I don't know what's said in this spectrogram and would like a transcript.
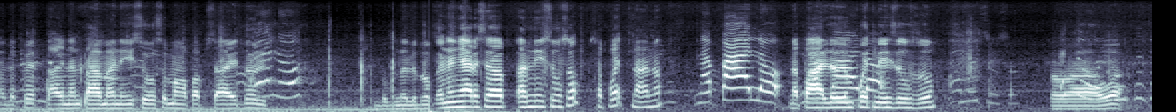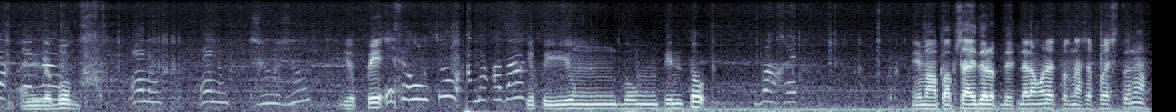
Malapit. Laki ng tama ni Isuso mga paps idol. Lubog na lubog. Ano nangyari sa ano ni Isuso? Sa puwet na ano? Napalo. Napalo yung puwet ni Isuso. Ano suso? Kawawa. Ang lubog. Ano? Ano? Suso? Yupi. Isuso. Ano ka ba? Yupi yung buong pinto. Bakit? Yung mga Pops Idol, update na lang ulit pag nasa pwesto na.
